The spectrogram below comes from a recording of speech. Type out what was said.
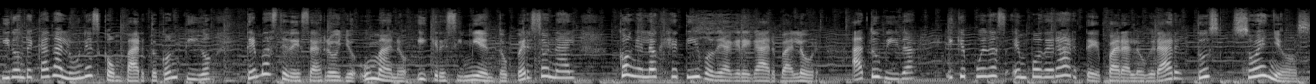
y donde cada lunes comparto contigo temas de desarrollo humano y crecimiento personal con el objetivo de agregar valor a tu vida y que puedas empoderarte para lograr tus sueños.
